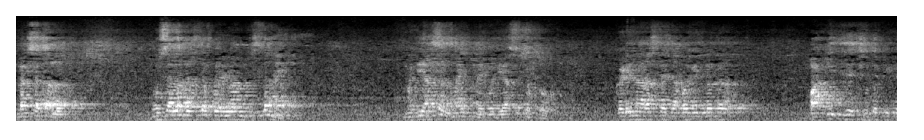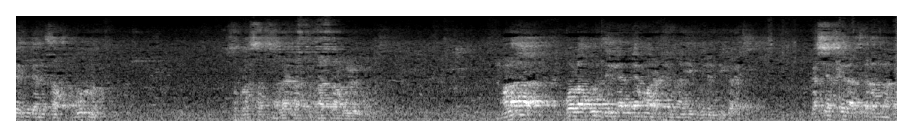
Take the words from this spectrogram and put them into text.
लक्षात आलं. ऊसाला जास्त परिणाम दिसला नाही. मध्ये असं माहीत नाही मध्ये असू शकतो. कडेना रस्त्याच्या बघितलं तर बाकीचे जे छोटे पीक आहेत त्यांचा पूर्ण समस्या झालाय राष्ट्रामुळे मला कोल्हापूर जिल्ह्यातल्या मराठ्यांना एक विनंती करायची. कशाचे राजकारण नका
